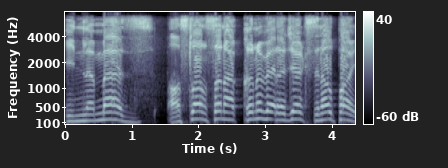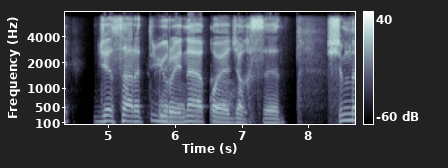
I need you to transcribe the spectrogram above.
inlemez. Aslan sana hakkını vereceksin Alpay. Cesareti yüreğine koyacaksın. Şimdi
